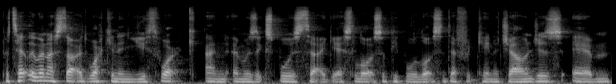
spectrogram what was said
particularly when I started working in youth work and, and was exposed to, I guess, lots of people, lots of different kind of challenges. Um,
